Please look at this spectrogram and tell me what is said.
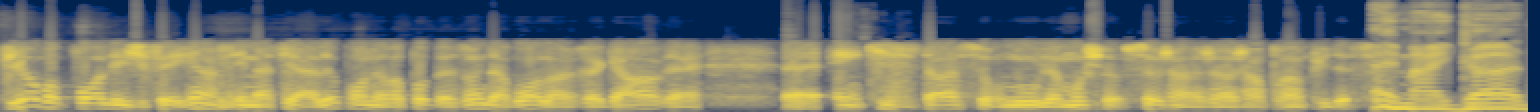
Puis là on va pouvoir légiférer en ces matières-là, puis on n'aura pas besoin d'avoir leur regard euh, euh, inquisiteur sur nous. Là, moi, ça, j'en prends plus de ça. Hey my God,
